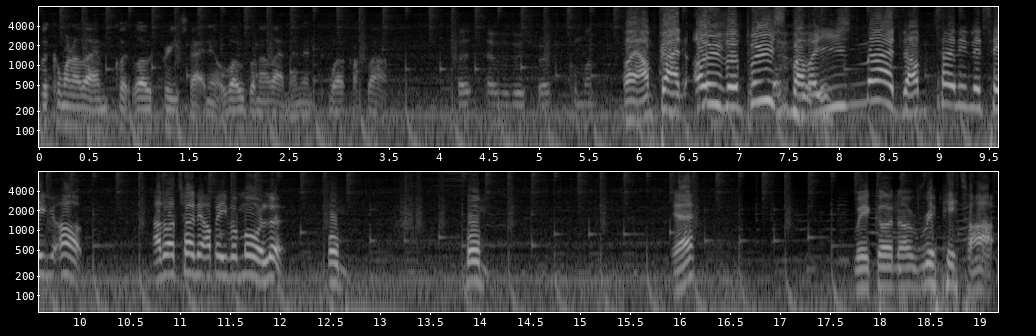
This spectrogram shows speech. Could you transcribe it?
Click on one of them, click load preset, and it'll load one of them, and then work off that. Overboost, bro. Come on. Wait, I'm going overboost, bro. Are you mad? I'm turning the thing up. How do I turn it up even more? Look. Boom. Boom. Yeah? We're gonna rip it up.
